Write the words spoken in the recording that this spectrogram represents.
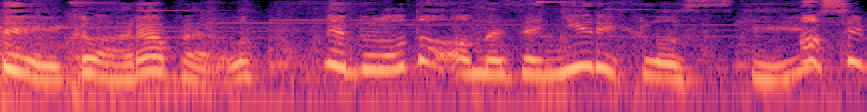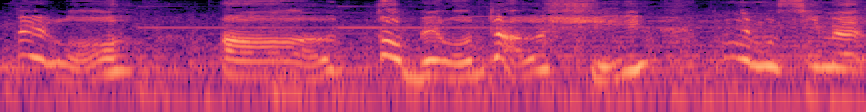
Ty, Clarabel, nebylo to omezení rychlosti? Asi bylo. A to bylo další. Musíme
